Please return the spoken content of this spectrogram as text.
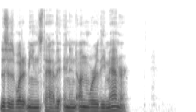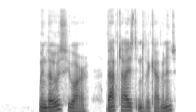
This is what it means to have it in an unworthy manner. When those who are baptized into the covenant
